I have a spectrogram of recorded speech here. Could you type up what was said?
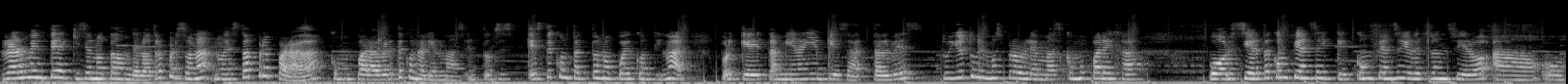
realmente aquí se nota donde la otra persona no está preparada como para verte con alguien más. Entonces este contacto no puede continuar porque también ahí empieza, tal vez tú y yo tuvimos problemas como pareja por cierta confianza y qué confianza yo le transfiero a, o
